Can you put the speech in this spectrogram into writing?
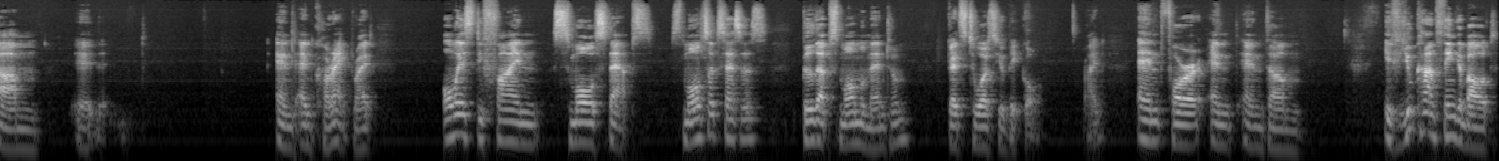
um, it, and and correct, right? Always define small steps, small successes, build up small momentum, gets towards your big goal, right? And for and and um, if you can't think about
